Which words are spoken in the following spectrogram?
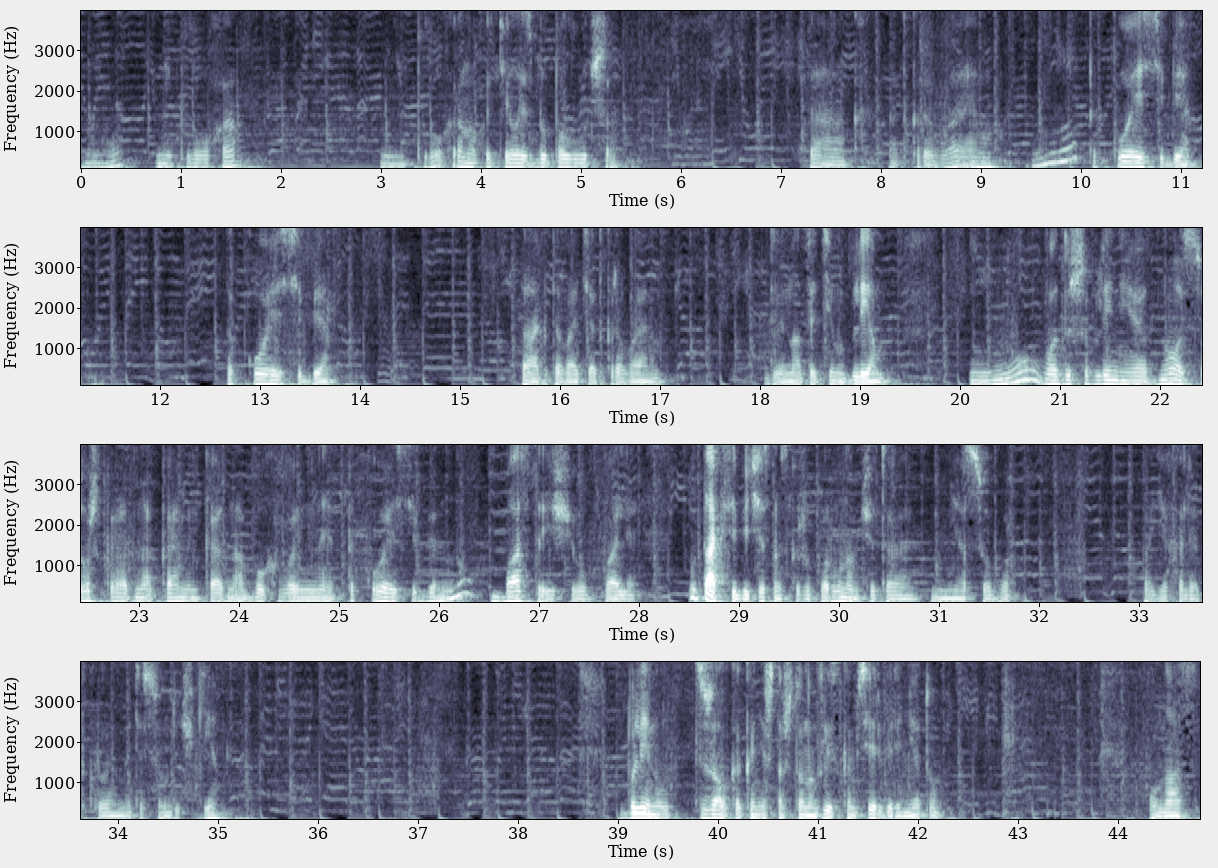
Ну, неплохо. Неплохо, но хотелось бы получше. Так, открываем. Ну, такое себе. Такое себе. Так, давайте открываем. 12 эмблем. Ну, воодушевление одно, сошка одна, каменка одна, бог войны, такое себе. Ну, баста еще упали. Ну, так себе, честно скажу, по рунам что-то не особо. Поехали, откроем эти сундучки. Блин, вот жалко, конечно, что на английском сервере нету у нас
